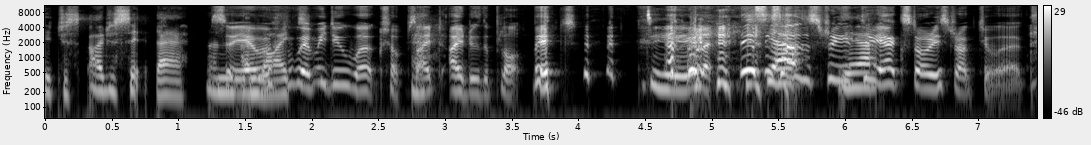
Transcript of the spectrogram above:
it just I just sit there and, so yeah and when we do workshops I, I do the plot bit do you like, this yeah, is how the three, yeah. three act story structure works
